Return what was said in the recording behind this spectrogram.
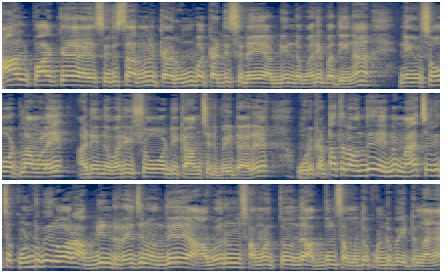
ஆள் பார்க்க சிறுசாக இருந்தாலும் க- ரொம்ப கடிசிலே அப்படின்ற மாதிரி பார்த்தீங்கன்னா இன்றைக்கி ஒரு ஷோ ஓட்டலாமலே அப்படின்ற மாதிரி ஷோ ஓட்டி காமிச்சிட்டு போயிட்டாரு. ஒரு கட்டத்தில் வந்து என்ன மேட்சை கிச்ச கொண்டு போயிடுவாரா அப்படின்ற ரேஞ்சில் வந்து அவரும் சமத்தும் வந்து அப்துல் சமத்தும் கொண்டு போயிட்டு இருந்தாங்க.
